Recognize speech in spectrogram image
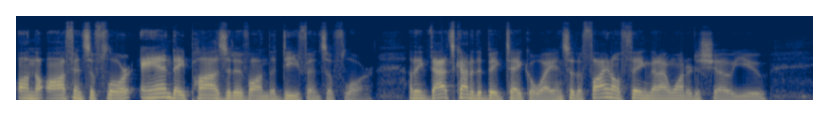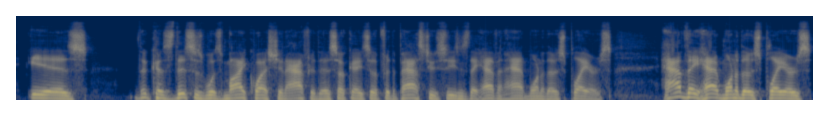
on the offensive floor and a positive on the defensive floor. I think that's kind of the big takeaway. And so the final thing that I wanted to show you is because this is was my question after this. Okay, so for the past two seasons they haven't had one of those players. Have they had one of those players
